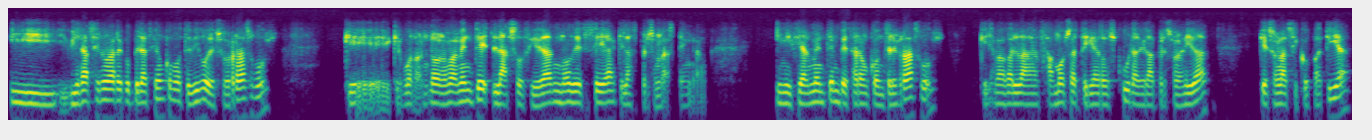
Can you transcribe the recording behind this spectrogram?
Y viene a ser una recuperación, como te digo, de esos rasgos que, bueno, normalmente la sociedad no desea que las personas tengan. Inicialmente empezaron con tres rasgos, que llamaban la famosa teoría oscura de la personalidad, que son la psicopatía,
